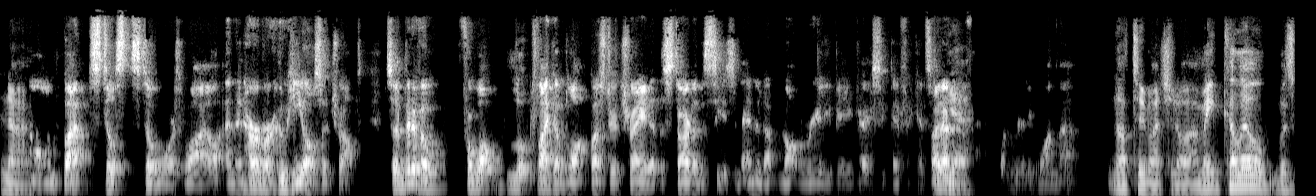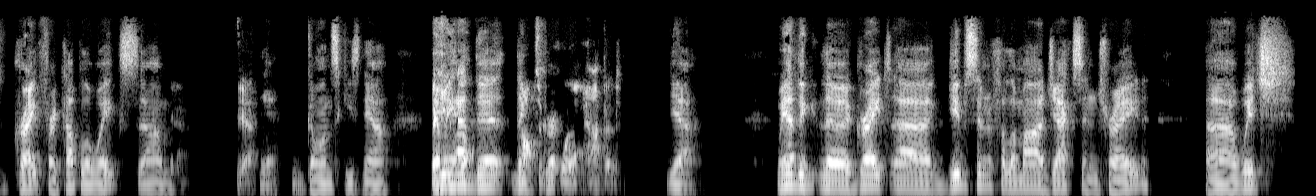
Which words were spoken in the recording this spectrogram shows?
No, um, but still still worthwhile. And then Herbert, who he also dropped. So a bit of a for what looked like a blockbuster trade at the start of the season, ended up not really being very significant. So I don't know Yeah. if really won that. not too much at all. I mean, Khalil was great for a couple of weeks. Um, Yeah. yeah. Gonski's now. But Then we had the the gr- before that happened. yeah, we had the the great uh, Gibson for Lamar Jackson trade, uh, which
